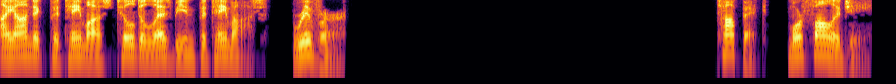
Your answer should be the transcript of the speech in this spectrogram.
Ionic patemos tilde lesbian patemos river. Morphology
